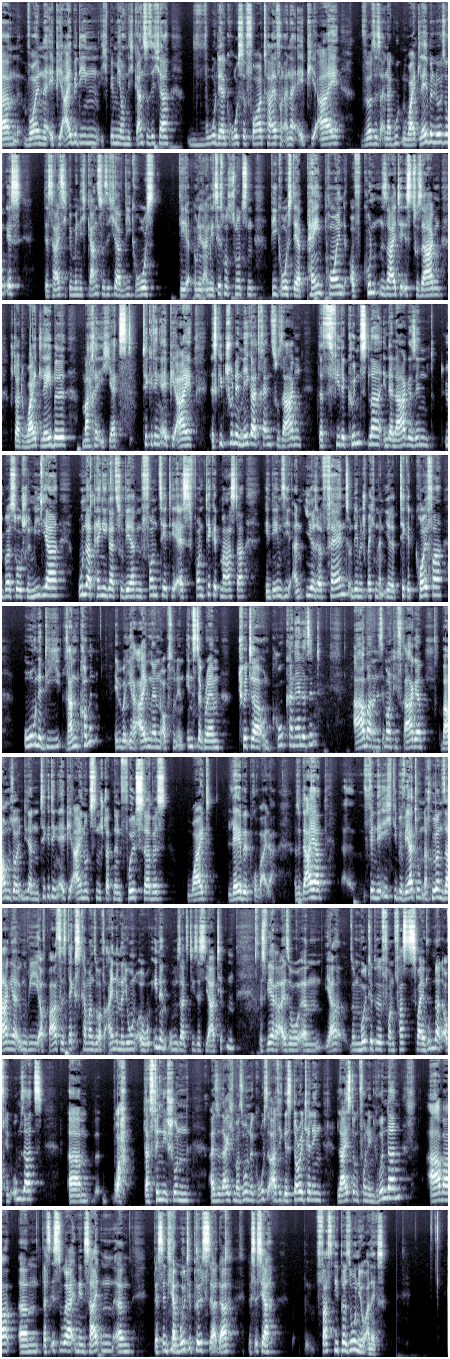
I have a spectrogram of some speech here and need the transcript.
ähm, wollen eine API bedienen. Ich bin mir auch nicht ganz so sicher, wo der große Vorteil von einer API versus einer guten White-Label-Lösung ist. Das heißt, ich bin mir nicht ganz so sicher, wie groß die, um den Anglizismus zu nutzen, wie groß der Pain Point auf Kundenseite ist, zu sagen, statt White Label mache ich jetzt Ticketing API. Es gibt schon den Megatrend zu sagen, dass viele Künstler in der Lage sind, über Social Media unabhängiger zu werden von CTS, von Ticketmaster, indem sie an ihre Fans und dementsprechend an ihre Ticketkäufer ohne die rankommen über ihre eigenen, ob es nun in Instagram, Twitter und Co-Kanäle sind. Aber dann ist immer noch die Frage, warum sollten die dann ein Ticketing API nutzen statt einen Full Service White Label Provider? Also daher finde ich die Bewertung nach Hören sagen ja irgendwie auf Basis Dex kann man so auf eine Million Euro Innenumsatz dieses Jahr tippen. Das wäre also ähm, ja so ein Multiple von fast 200 auf den Umsatz. Ähm, boah, das finde ich schon also sage ich mal so eine großartige Storytelling-Leistung von den Gründern. Aber ähm, das ist sogar in den Zeiten, ähm, das sind ja Multiples, ja, da, das ist ja fast wie Personio, Alex.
